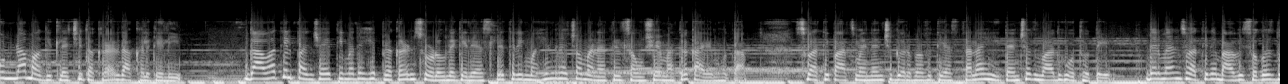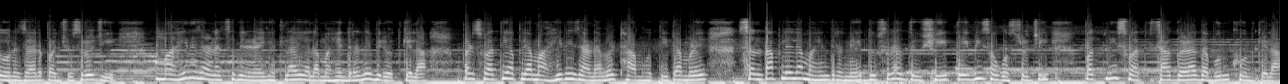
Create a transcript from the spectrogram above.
हुंडा मागितल्याची तक्रार दाखल केली. गावातील पंचायतीमध्ये हे प्रकरण सोडवले गेले असले तरी महेंद्रच्या मनातील संशय मात्र कायम होता. स्वाती पाच महिन्यांची गर्भवती असतानाही त्यांच्यात वाद होत होते. दरम्यान स्वातीने बावीस ऑगस्ट दोन हजार पंचवीस रोजी माहेरी जाण्याचा निर्णय घेतला याला महेंद्रने विरोध केला. पण स्वाती आपल्या माहेरी जाण्यावर ठाम होती. त्यामुळे संतापलेल्या महेंद्रने दुसऱ्याच दिवशी तेवीस ऑगस्ट रोजी पत्नी स्वातीचा गळा दाबून खून केला.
